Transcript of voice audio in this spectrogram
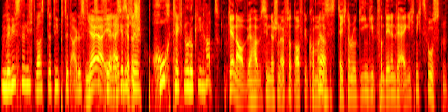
wir wissen ja nicht, was der Deep State alles für, Ja, ja, für ist ja eigentliche Hochtechnologien hat. Genau, wir haben, sind ja schon öfter drauf gekommen, Ja. dass es Technologien gibt, von denen wir eigentlich nichts wussten.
